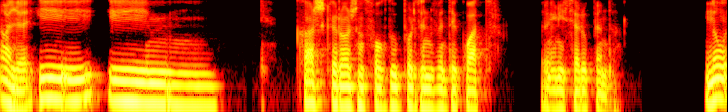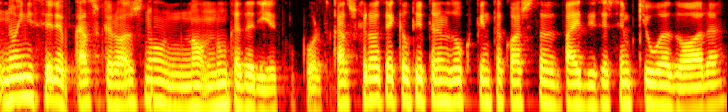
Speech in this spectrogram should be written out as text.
Olha, e, e Carlos Queiroz no Fogo do Porto em 94, a iniciar o Penta. Não, não iniciaria, porque Carlos Queiroz não, não, nunca daria com o Porto. Carlos Queiroz é aquele tipo de treinador que o Pinta Costa vai dizer sempre que o adora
